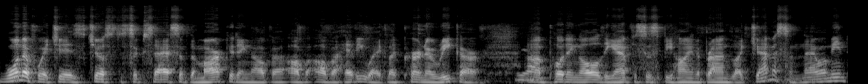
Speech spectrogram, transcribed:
one of which is just the success of the marketing of a, of, of a heavyweight like Pernod Ricard, yeah. um, putting all the emphasis behind a brand like Jameson. Now, I mean,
